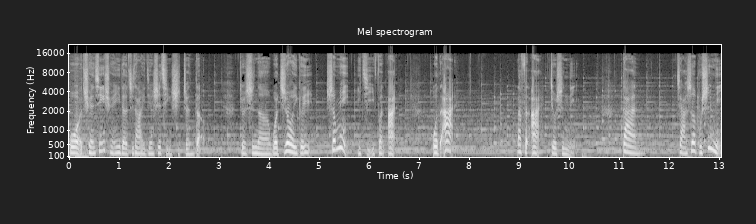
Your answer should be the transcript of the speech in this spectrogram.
我全心全意的知道一件事情是真的，就是呢，我只有一个生命以及一份爱，我的爱，那份爱就是你，但。假设不是你，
